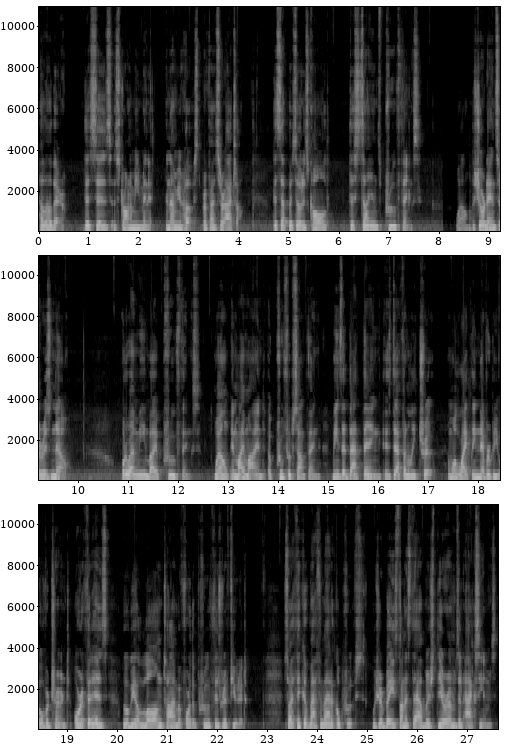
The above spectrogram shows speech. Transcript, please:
Hello there. This is Astronomy Minute, and I'm your host, Professor Acha. This episode is called Does Science Prove Things? Well, the short answer is no. What do I mean by prove things? Well, in my mind, a proof of something means that that thing is definitely true and will likely never be overturned, or if it is, it will be a long time before the proof is refuted. So I think of mathematical proofs, which are based on established theorems and axioms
